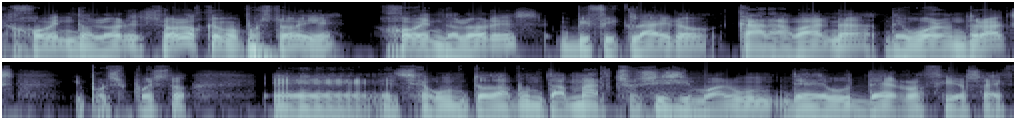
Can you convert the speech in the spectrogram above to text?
Joven Dolores, son los que hemos puesto hoy, ¿eh? Joven Dolores, Biffy Clyro, Caravana, The War on Drugs y, por supuesto, eh, el segundo todo apunta marchosísimo álbum de debut de Rocío Saez.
